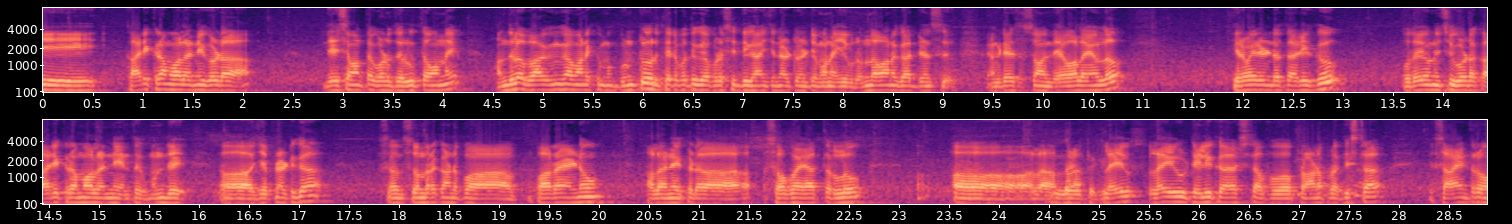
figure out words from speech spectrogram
ఈ కార్యక్రమాలన్నీ కూడా దేశమంతా కూడా జరుగుతూ ఉన్నాయి. అందులో భాగంగా మనకి గుంటూరు తిరుపతిగా ప్రసిద్ధిగాంచినటువంటి మన ఈ బృందావన గార్డెన్స్ వెంకటేశ్వర స్వామి దేవాలయంలో ఇరవై రెండో తారీఖు ఉదయం నుంచి కూడా కార్యక్రమాలన్నీ ఇంతకు ముందే చెప్పినట్టుగా సు- సుందరకాండ పారాయణం అలానే ఇక్కడ శోభాయాత్రలు live live telecast of Prana Pratishta సాయంత్రం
